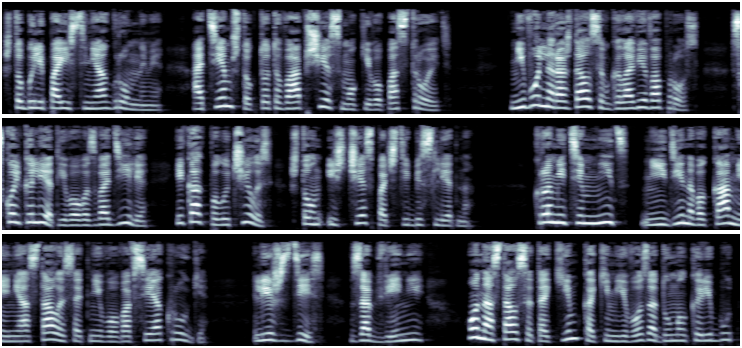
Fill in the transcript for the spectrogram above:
что были поистине огромными, а тем, что кто-то вообще смог его построить. Невольно рождался в голове вопрос, сколько лет его возводили и как получилось, что он исчез почти бесследно. Кроме темниц, ни единого камня не осталось от него во всей округе. Лишь здесь, в забвении, он остался таким, каким его задумал Корибут,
